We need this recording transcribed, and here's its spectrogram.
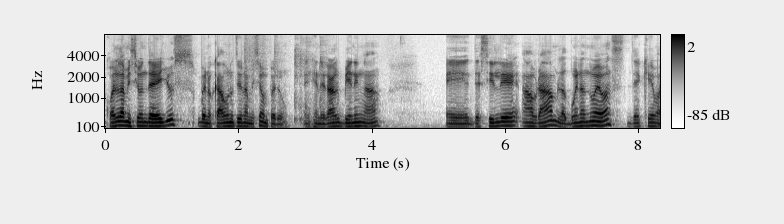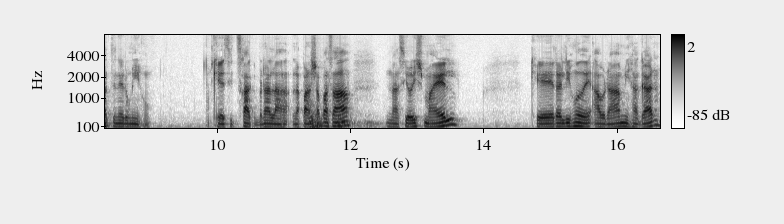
¿Cuál es la misión de ellos? Bueno, cada uno tiene una misión, pero en general vienen a eh, decirle a Abraham las buenas nuevas de que va a tener un hijo, que es Isaac. ¿verdad? La, la pasada nació Ismael, que era el hijo de Abraham y Hagar,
